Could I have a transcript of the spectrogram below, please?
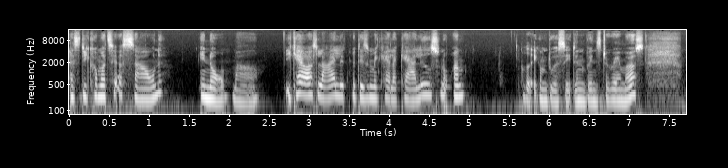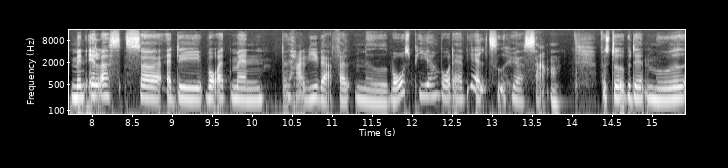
Altså, de kommer til at savne enormt meget. I kan også lege lidt med det, som jeg kalder kærlighedssnoren. Jeg ved ikke, om du har set den på Instagram også. Men ellers så er det, hvor at man, den har vi i hvert fald med vores piger, hvor det er, at vi altid hører sammen. Forstået på den måde,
